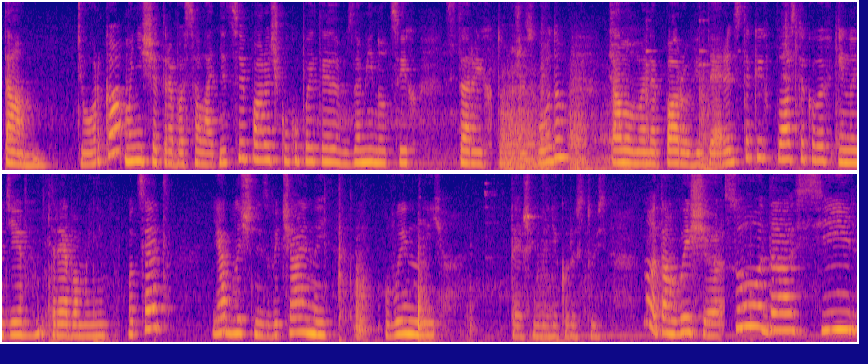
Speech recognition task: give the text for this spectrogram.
Там терка. Мені ще треба салатниці парочку купити в заміну цих старих, то вже згодом. Там у мене пару відерець таких пластикових, іноді треба мені. Оцет яблучний, звичайний, винний. Теж іноді користуюсь. Ну, а там вище сода, сіль,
